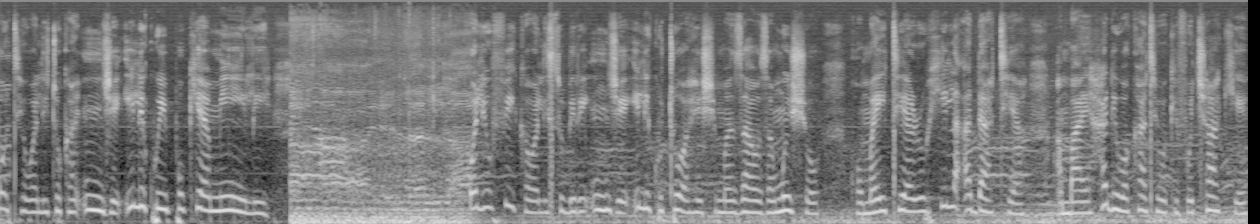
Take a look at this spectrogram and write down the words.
wote walitoka nje ili kuipokea miili. Waliofika walisubiri nje ili kutoa heshima zao za mwisho kwa maiti ya Ruhila Adatia ambaye hadi wakati wa kifo chake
